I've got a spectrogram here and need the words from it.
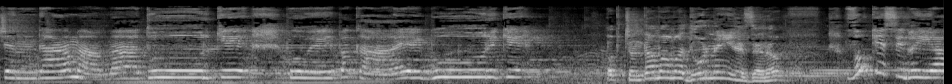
चंदा मामा दूर के पुए पकाए बूर के। अब चंदा मामा दूर नहीं है जैनब। वो कैसे भैया?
